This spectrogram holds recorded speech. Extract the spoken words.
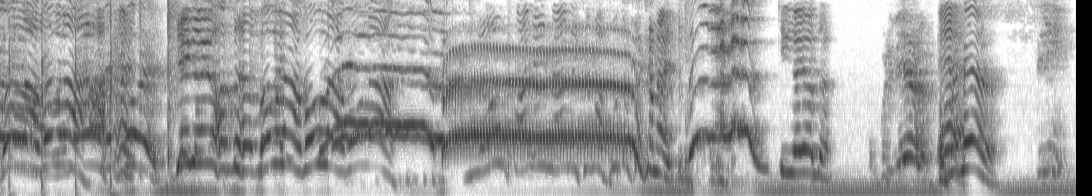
Vamos lá, vamos lá. Foi! Quem ganhou? Não, Vamos lá, vamos lá, vamos lá. não falei nada, que é uma puta sacanagem. Quem ganhou? Dan? O primeiro? O É. primeiro. Sim,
